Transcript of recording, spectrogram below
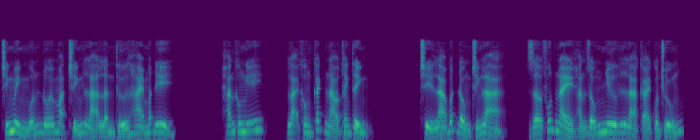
chính mình muốn đối mặt chính là lần thứ hai mất đi. Hắn không nghĩ, lại không cách nào thanh tỉnh. Chỉ là bất đồng chính là, Giờ phút này hắn giống như là cái quần chúng,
